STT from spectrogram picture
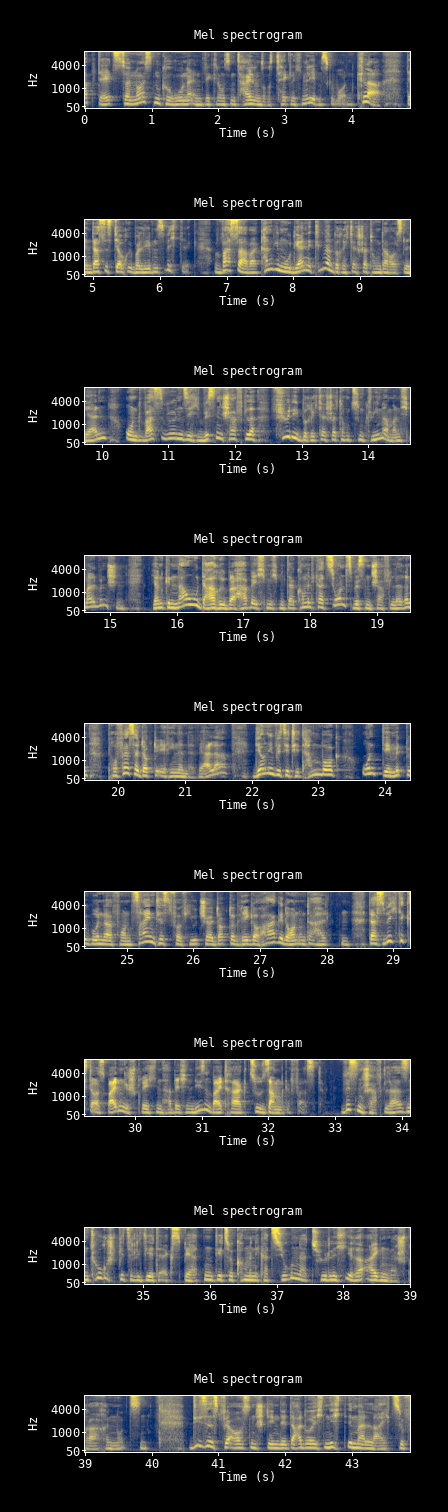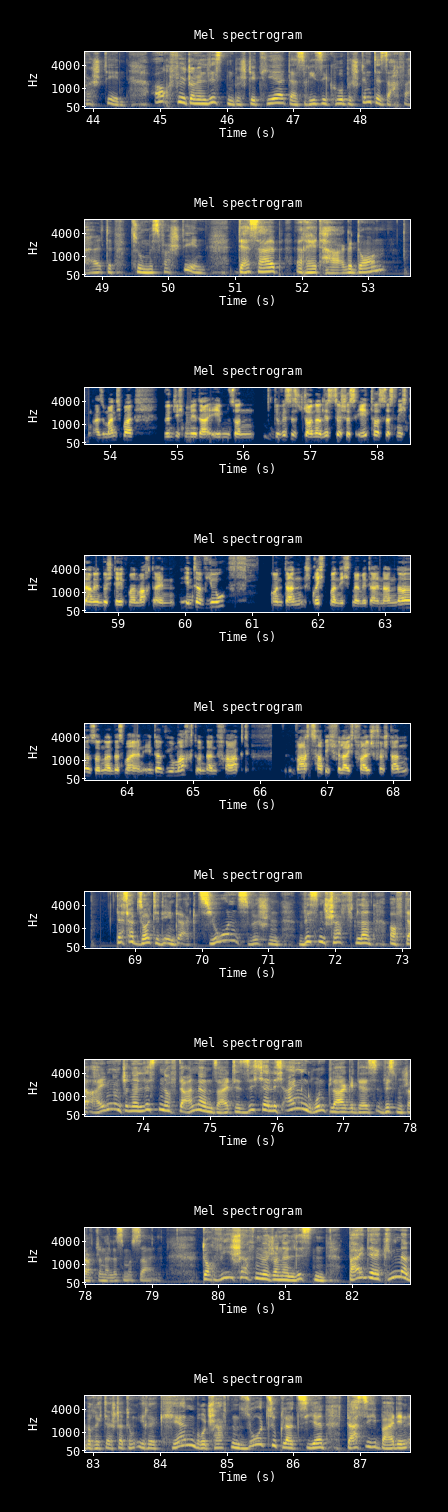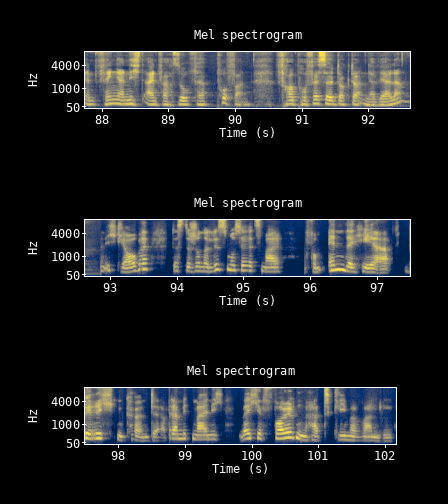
Updates zur neuesten Corona-Entwicklung sind Teil unseres täglichen Lebens geworden. Klar, denn das ist ja auch überlebenswichtig. Was aber kann die moderne Klimaberichterstattung daraus lernen und was würden sich Wissenschaftler für die Berichterstattung zum Klima manchmal wünschen? Ja, und genau darüber habe ich mich mit der Kommunikationswissenschaftlerin Prof. Dr. Irine Neverla der Universität Hamburg und dem Mitbegründer von Scientist for Future Dr. Gregor Hagedorn unterhalten. Das Wichtigste aus beiden Gesprächen habe ich in diesem Beitrag zusammengefasst. Wissenschaftler sind hochspezialisierte Experten, die zur Kommunikation natürlich ihre eigene Sprache nutzen. Dies ist für Außenstehende dadurch nicht immer leicht zu verstehen. Auch für Journalisten besteht hier das Risiko, bestimmte Sachverhalte zu missverstehen. Deshalb rät Hagedorn, also manchmal wünsche ich mir da eben so ein gewisses journalistisches Ethos, das nicht darin besteht, man macht ein Interview und dann spricht man nicht mehr miteinander, sondern dass man ein Interview macht und dann fragt, was habe ich vielleicht falsch verstanden? Deshalb sollte die Interaktion zwischen Wissenschaftlern auf der einen und Journalisten auf der anderen Seite sicherlich eine Grundlage des Wissenschaftsjournalismus sein. Doch wie schaffen wir Journalisten bei der Klimaberichterstattung ihre Kernbotschaften so zu platzieren, dass sie bei den Empfängern nicht einfach so verpuffern? Frau Professor Dr. Naverla? Ich glaube, dass der Journalismus jetzt mal vom Ende her berichten könnte. Damit meine ich, welche Folgen hat Klimawandel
